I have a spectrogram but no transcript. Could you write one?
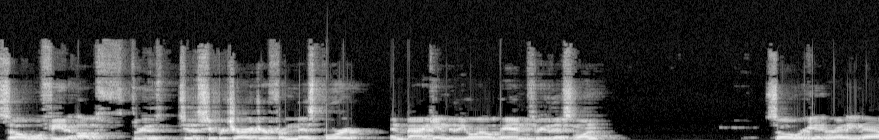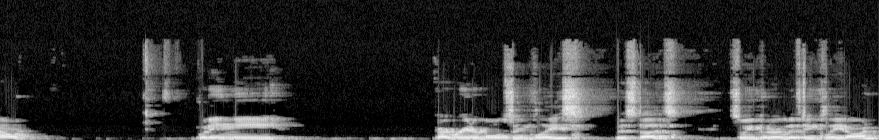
So we'll feed up through the, to the supercharger from this port and back into the oil pan through this one. So we're getting ready now, putting the carburetor bolts in place, the studs, so we can put our lifting plate on.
